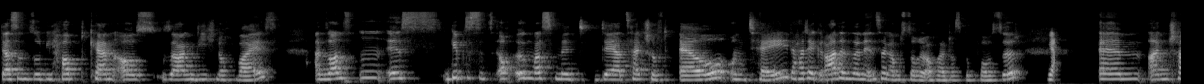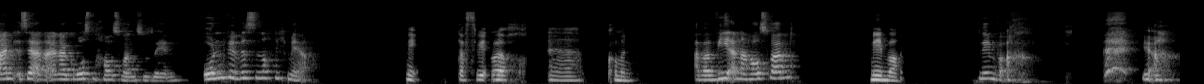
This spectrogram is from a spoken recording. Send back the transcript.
Das sind so die Hauptkernaussagen, die ich noch weiß. Ansonsten ist, gibt es jetzt auch irgendwas mit der Zeitschrift L und Tay. Da hat er gerade in seiner Instagram-Story auch etwas gepostet. Ja. Ähm, anscheinend ist er an einer großen Hauswand zu sehen. Und wir wissen noch nicht mehr. Das wird Aber- noch äh, kommen. Aber wie an der Hauswand? Nehmen wir. Nehmen wir. ja.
